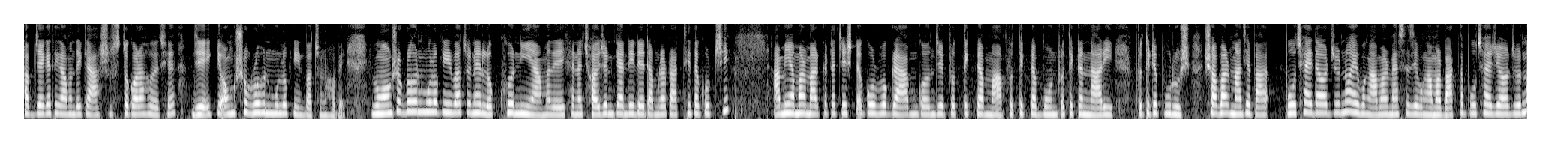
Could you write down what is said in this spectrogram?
সব জায়গা থেকে আমাদেরকে আশ্বস্ত করা হয়েছে যে একটি অংশগ্রহণমূলক নির্বাচন হবে। এবং অংশগ্রহণমূলক নির্বাচনের লক্ষ্য নিয়ে আমাদের এখানে ছয়জন ক্যান্ডিডেট আমরা প্রার্থিতা করছি। আমি আমার মার্কাটা চেষ্টা করব গ্রামগঞ্জে প্রত্যেকটা মা, প্রত্যেকটা বোন, প্রত্যেকটা নারী, প্রত্যেকটা পুরুষ সবার মাঝে পৌঁছায় দেওয়ার জন্য এবং আমার মেসেজ এবং আমার বার্তা পৌঁছায় যাওয়ার জন্য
